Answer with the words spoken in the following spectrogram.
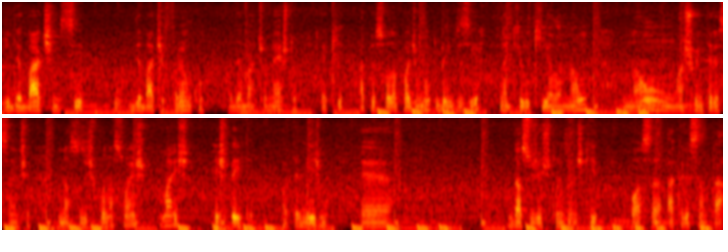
do debate em si, o debate franco, o debate honesto, é que a pessoa pode muito bem dizer naquilo que ela não não achou interessante nas suas explanações, mas respeita, ou até mesmo é, dar sugestões onde que possa acrescentar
